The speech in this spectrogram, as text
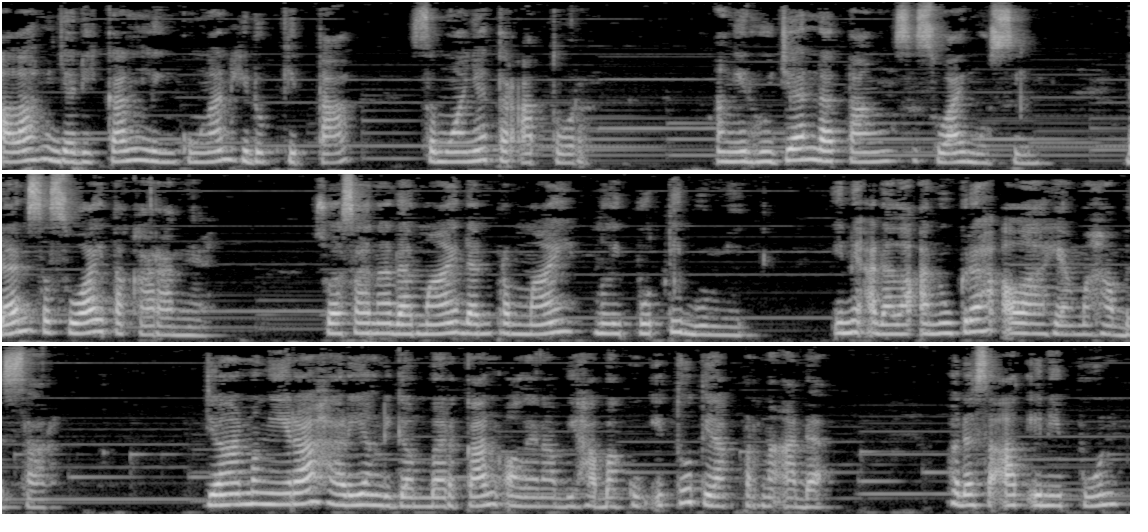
Allah menjadikan lingkungan hidup kita semuanya teratur. Angin hujan datang sesuai musim dan sesuai takarannya. Suasana damai dan permai meliputi bumi. Ini adalah anugerah Allah yang Maha Besar. Jangan mengira hari yang digambarkan oleh Nabi Habakuk itu tidak pernah ada. Pada saat ini pun,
